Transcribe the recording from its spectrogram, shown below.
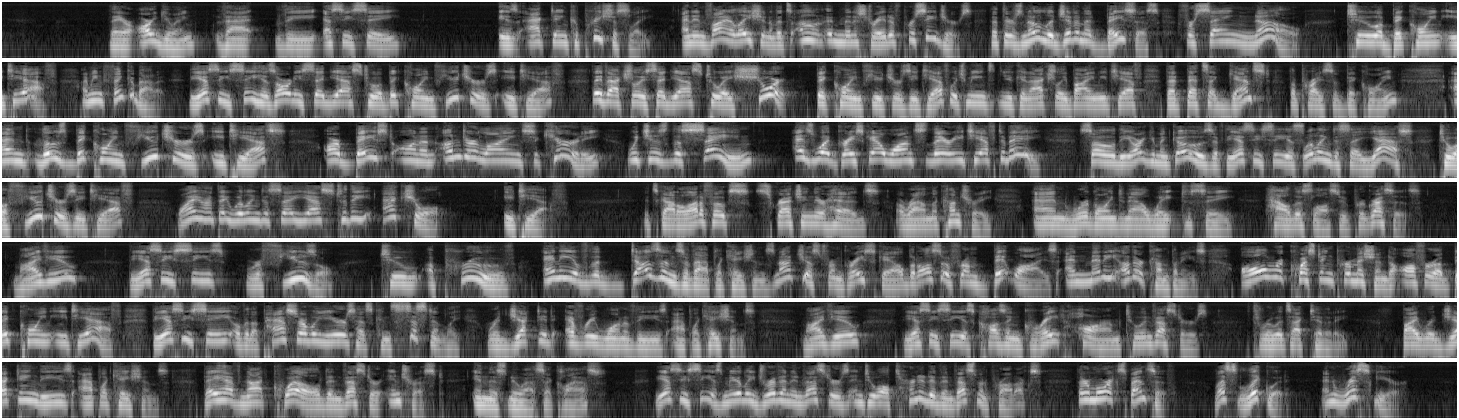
They are arguing that the SEC is acting capriciously and in violation of its own administrative procedures, that there's no legitimate basis for saying no to a Bitcoin ETF. I mean, think about it. The SEC has already said yes to a Bitcoin futures ETF. They've actually said yes to a short Bitcoin futures ETF, which means you can actually buy an ETF that bets against the price of Bitcoin. And those Bitcoin futures ETFs are based on an underlying security, which is the same as what Grayscale wants their ETF to be. So the argument goes if the SEC is willing to say yes to a futures ETF, why aren't they willing to say yes to the actual ETF? It's got a lot of folks scratching their heads around the country, and we're going to now wait to see how this lawsuit progresses. My view the SEC's refusal to approve any of the dozens of applications, not just from Grayscale, but also from Bitwise and many other companies, all requesting permission to offer a Bitcoin ETF, the SEC over the past several years has consistently rejected every one of these applications. My view the SEC is causing great harm to investors through its activity. By rejecting these applications, they have not quelled investor interest in this new asset class. The SEC has merely driven investors into alternative investment products that are more expensive, less liquid, and riskier.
